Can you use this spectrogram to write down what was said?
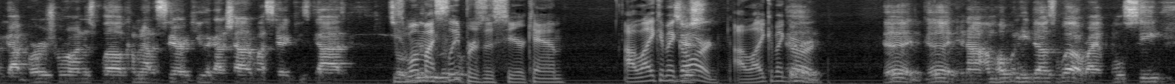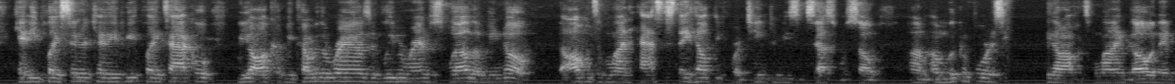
We got Bergeron as well coming out of Syracuse. I got a shout out to my Syracuse guys. He's one of my sleepers this year, Cam. I like him at guard. I like him at guard. Good, good, and I'm hoping he does well. Right, we'll see. Can he play center? Can he play tackle? We all we cover the Rams and believe in Rams as well, and we know the offensive line has to stay healthy for a team to be successful. So um, I'm looking forward to seeing that offensive line go, and then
